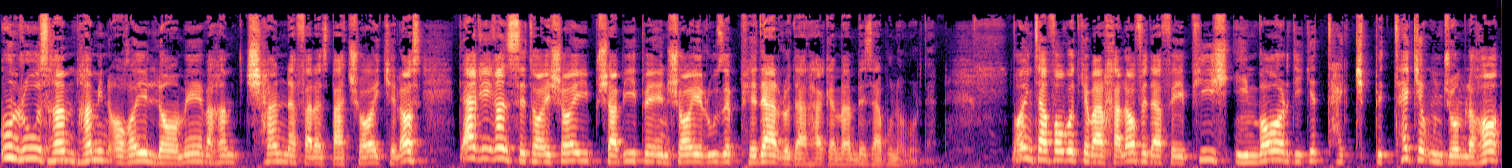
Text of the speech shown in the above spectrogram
اون روز هم همین آقای لامه و هم چند نفر از بچه های کلاس دقیقا ستایش های شبیه به انشای روز پدر رو در حق من به زبون آوردن. با این تفاوت که برخلاف دفعه پیش این بار دیگه تک به تک اون جمله ها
